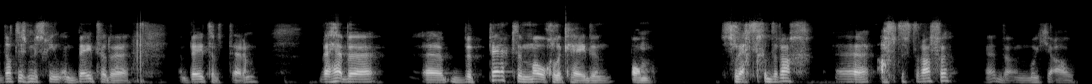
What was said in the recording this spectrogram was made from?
Dat is misschien een betere, een betere term. We hebben beperkte mogelijkheden om slecht gedrag af te straffen. dan moet je al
